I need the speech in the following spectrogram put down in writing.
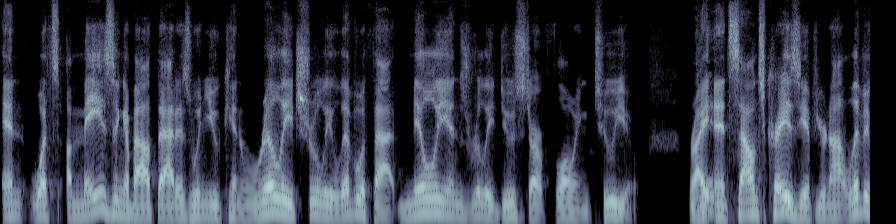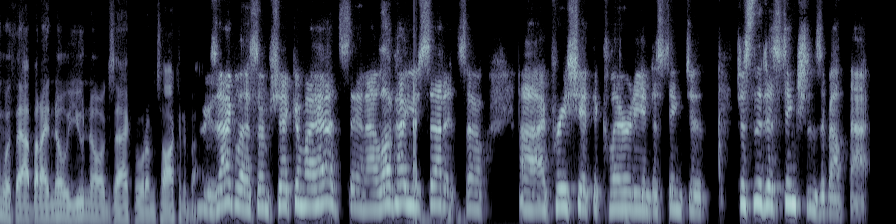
And what's amazing about that is when you can really truly live with that, millions really do start flowing to you. Right. And it sounds crazy if you're not living with that, but I know you know exactly what I'm talking about. Exactly. So I'm shaking my head saying, I love how you said it. So uh, I appreciate the clarity and distinctive, just the distinctions about that.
